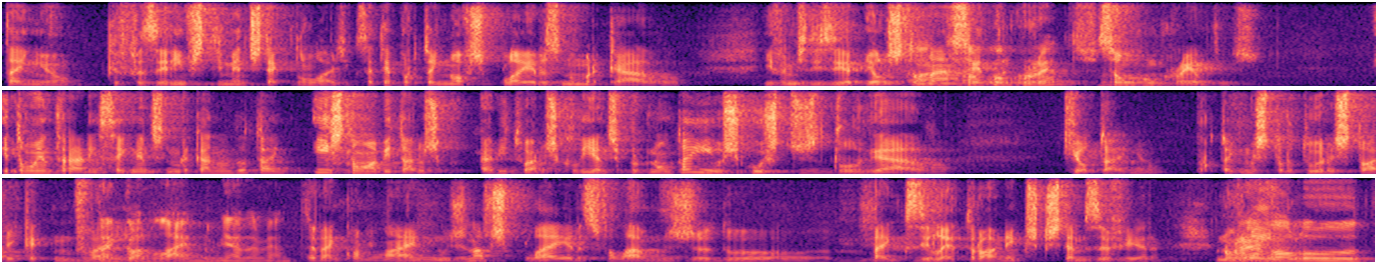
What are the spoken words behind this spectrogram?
tenho que fazer investimentos tecnológicos, até porque tenho novos players no mercado. E vamos dizer, eles estão claro, a São concorrentes. São concorrentes. E estão a entrar em segmentos de mercado onde eu tenho. E estão a habituar os, habituar os clientes, porque não têm os custos de legado que eu tenho, porque tenho uma estrutura histórica que me vem. Banco online, nomeadamente. A banco online, os novos players, falámos do bancos eletrónicos que estamos a ver. Não o Revolut,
